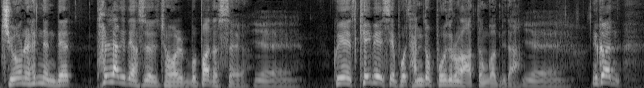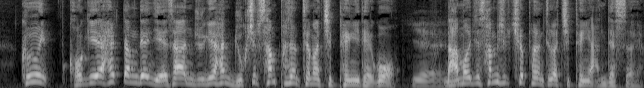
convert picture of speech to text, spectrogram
지원을 했는데 탈락이 돼서 저걸 못 받았어요. 예. 그게 KBS에 단독 보도로 나왔던 겁니다. 그러니까 그 거기에 할당된 예산 중에 한 63%만 집행이 되고 예. 나머지 37%가 집행이 안 됐어요.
